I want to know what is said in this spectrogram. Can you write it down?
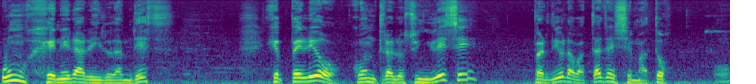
un general irlandés que peleó contra los ingleses, perdió la batalla y se mató. Oh,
